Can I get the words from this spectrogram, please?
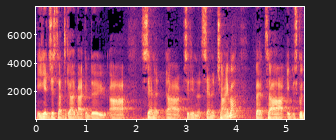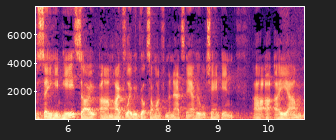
He had just had to go back and do uh, Senate, uh, sit in the Senate chamber. But uh, it was good to see him here. So um, hopefully we've got someone from the Nats now who will champion uh, a, um,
